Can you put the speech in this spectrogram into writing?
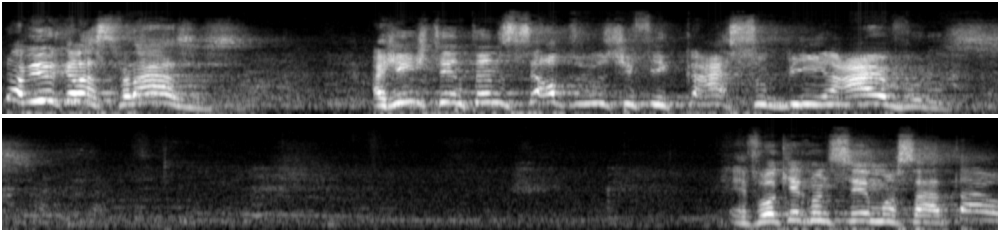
Já viu aquelas frases? A gente tentando se auto-justificar, subir em árvores. Ele falou: O que aconteceu, moçada? Tá,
